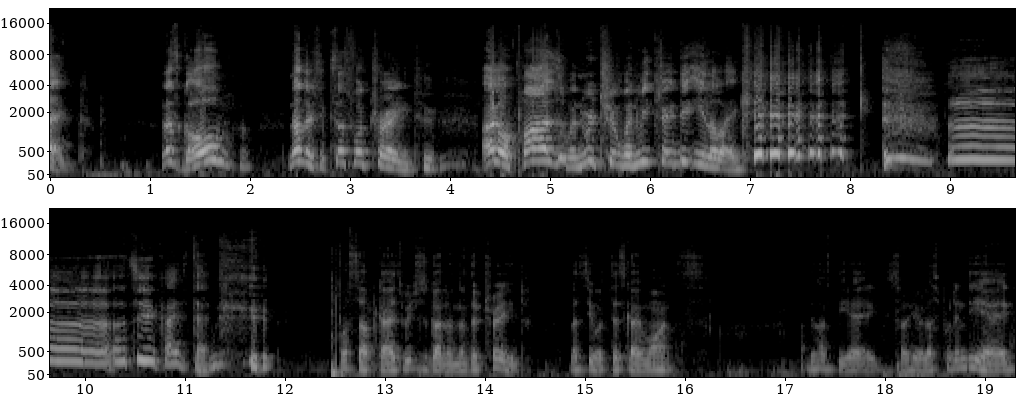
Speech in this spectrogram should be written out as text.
egg. Let's go. Another successful trade. I will pause when we're when we trade the Elo egg. uh, see you guys then. What's up, guys? We just got another trade. Let's see what this guy wants. I do have the egg, so here, let's put in the egg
